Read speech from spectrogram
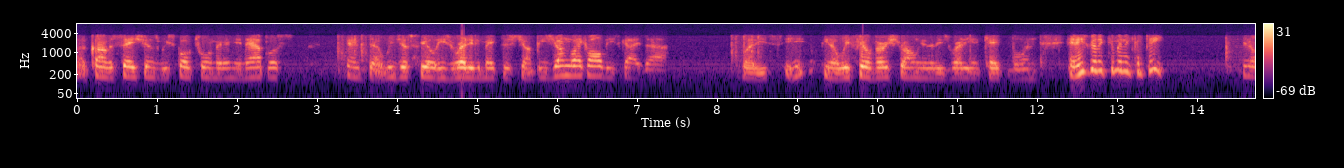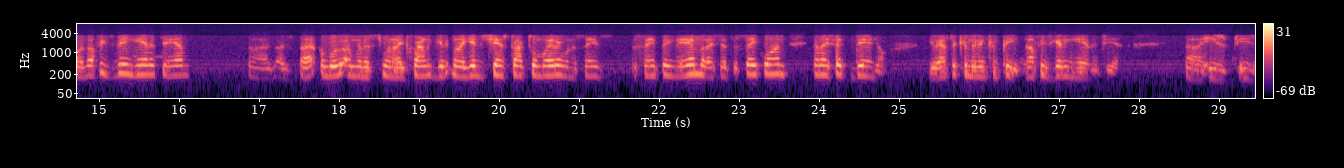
uh, conversations. We spoke to him in Indianapolis, and uh, we just feel he's ready to make this jump. He's young, like all these guys are, but he's he, you know, we feel very strongly that he's ready and capable, and and he's going to come in and compete. You know, nothing's being handed to him. Uh, I, I'm going to when I finally get when I get a chance to talk to him later. I'm going to say the same thing to him that I said to Saquon and I said to Daniel. You have to come in and compete. Nothing's getting handed to you. Uh, he's he's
